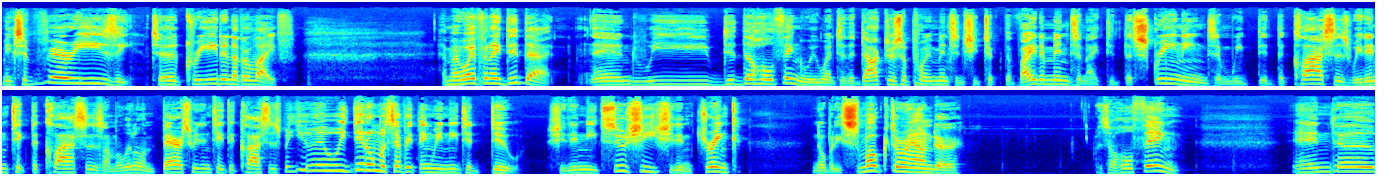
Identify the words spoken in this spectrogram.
makes it very easy to create another life. And my wife and I did that. And we did the whole thing. We went to the doctor's appointments and she took the vitamins and I did the screenings and we did the classes. We didn't take the classes. I'm a little embarrassed we didn't take the classes, but you, we did almost everything we need to do. She didn't eat sushi. She didn't drink. Nobody smoked around her. It was a whole thing. And uh,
